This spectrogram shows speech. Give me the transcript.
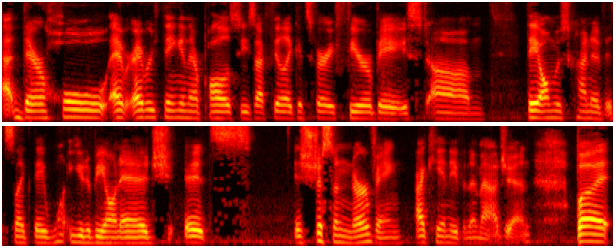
uh, their whole everything in their policies i feel like it's very fear based um they almost kind of it's like they want you to be on edge. It's it's just unnerving. I can't even imagine. But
